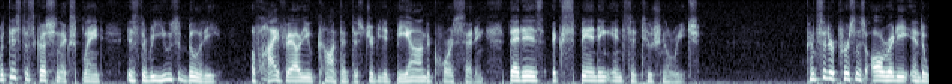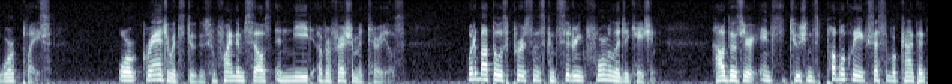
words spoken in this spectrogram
What this discussion explained is the reusability of high-value content distributed beyond the course setting, that is, expanding institutional reach. Consider persons already in the workplace, or graduate students who find themselves in need of refresher materials. What about those persons considering formal education? How does your institution's publicly accessible content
